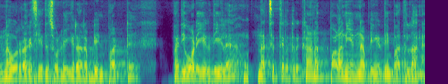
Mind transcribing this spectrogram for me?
என்ன ஒரு ரகசியத்தை சொல்லிக்கிறார் அப்படின்னு பாட்டு பதிவோட இறுதியில் நட்சத்திரத்திற்கான பலன் என்ன அப்படிங்கிறதையும் பார்த்துடலாங்க.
